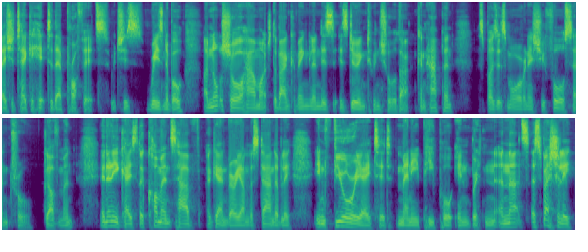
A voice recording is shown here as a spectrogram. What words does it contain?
they should take a hit to their profits, which is reasonable. I'm not sure how much the Bank of England is, is doing to ensure that can happen. I suppose it's more of an issue for central government. In any case, the comments have, again, very understandably, infuriated many people in Britain. And that's especially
